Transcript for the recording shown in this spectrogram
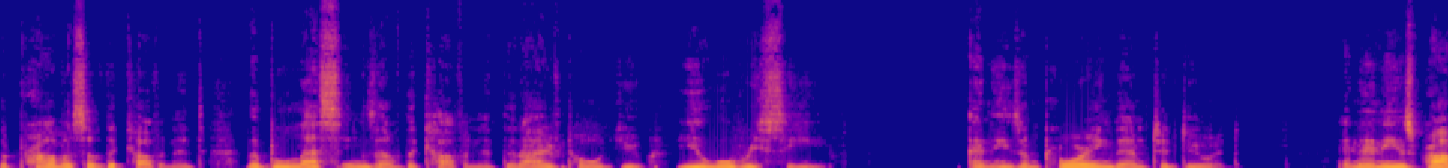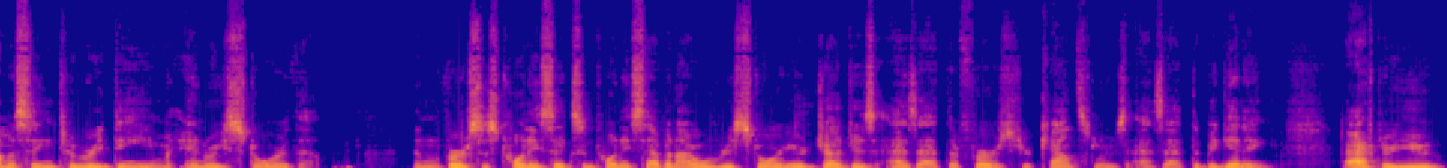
the promise of the covenant, the blessings of the covenant that I've told you, you will receive. And he's imploring them to do it. And then he is promising to redeem and restore them. In verses 26 and 27, I will restore your judges as at the first, your counselors as at the beginning. After you,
